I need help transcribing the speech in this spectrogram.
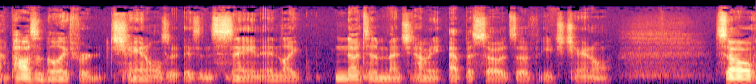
the possibility for channels is insane, and like not to mention how many episodes of each channel. So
